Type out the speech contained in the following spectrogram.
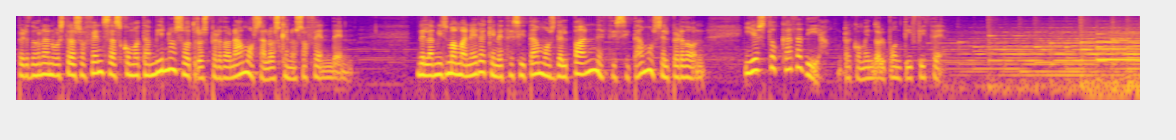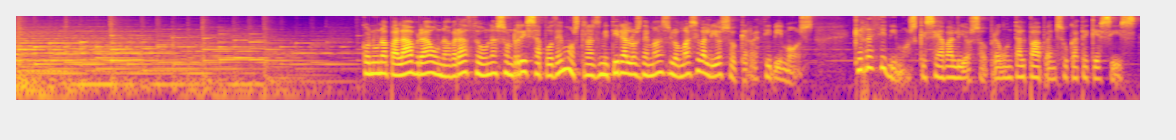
perdona nuestras ofensas como también nosotros perdonamos a los que nos ofenden. De la misma manera que necesitamos del pan, necesitamos el perdón. Y esto cada día, recomendó el pontífice. Con una palabra, un abrazo, una sonrisa podemos transmitir a los demás lo más valioso que recibimos. ¿Qué recibimos que sea valioso? pregunta el Papa en su catequesis.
